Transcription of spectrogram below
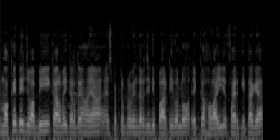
ਮੌਕੇ ਤੇ ਜਵਾਬੀ ਕਾਰਵਾਈ ਕਰਦਿਆਂ ਹੋਇਆਂ ਇੰਸਪੈਕਟਰ ਪ੍ਰਵਿੰਦਰ ਜੀ ਦੀ ਪਾਰਟੀ ਵੱਲੋਂ ਇੱਕ ਹਵਾਈ ਫਾਇਰ ਕੀਤਾ ਗਿਆ।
